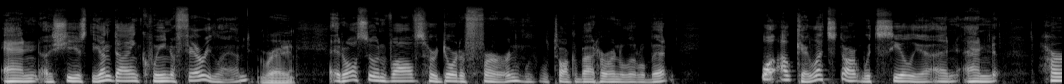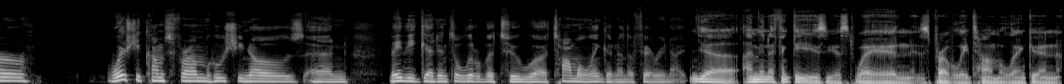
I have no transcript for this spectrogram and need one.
and uh, she is the undying queen of fairyland right it also involves her daughter fern we'll talk about her in a little bit well, okay, let's start with Celia and and her where she comes from, who she knows, and maybe get into a little bit to uh, Tom Lincoln and the Fairy Knight. Yeah, I mean, I think the easiest way in is probably Tom Lincoln.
